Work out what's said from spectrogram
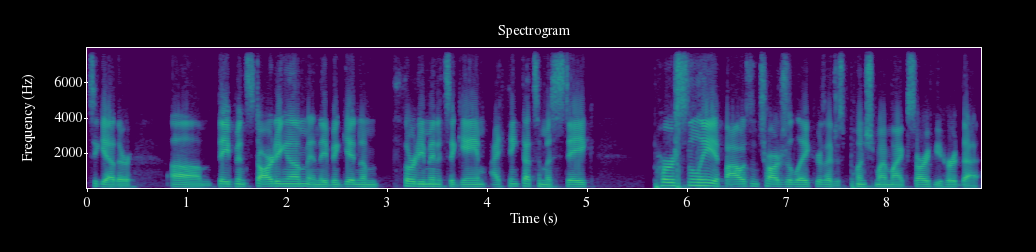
together. Um, they've been starting them and they've been getting them 30 minutes a game. I think that's a mistake. Personally, if I was in charge of the Lakers, I just punched my mic. Sorry if you heard that.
